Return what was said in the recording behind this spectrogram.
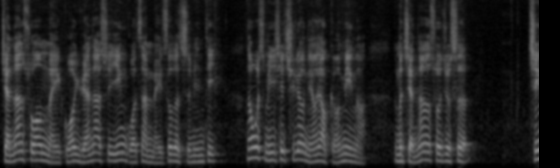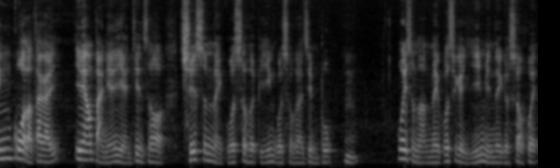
简单说，美国原来是英国在美洲的殖民地。那为什么一七七六年要革命呢？那么简单的说，就是经过了大概一两百年的演进之后，其实美国社会比英国社会要进步。嗯，为什么？美国是一个移民的一个社会。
